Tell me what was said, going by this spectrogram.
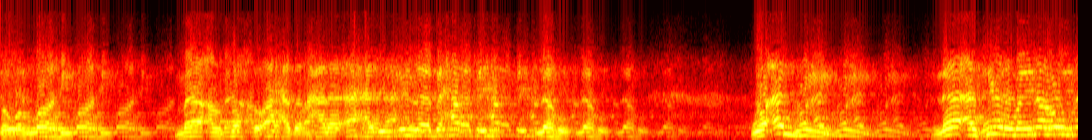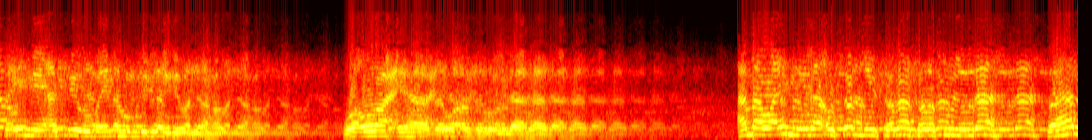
فوالله ما أنصفت أحدا على أحد إلا بحق له. وأني لا أسير بينهم فإني أسير بينهم بالليل والنهار. وأراعي هذا وأنظر إلى هذا. أما وإني لا أصلي صلاة رسول الله فهل,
